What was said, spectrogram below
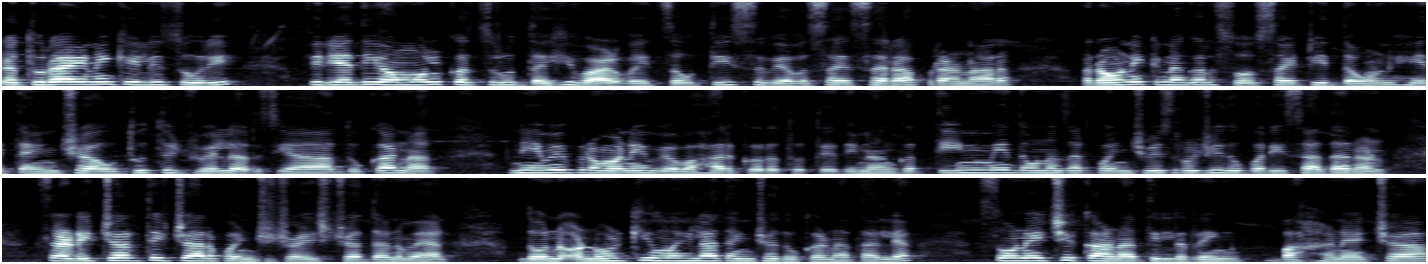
चतुराईने केली चोरी. फिर्यादी अमोल कचरू दहिवाळ वय चौतीस व्यवसाय सराफ राहणार रौनिक नगर सोसायटी दौंड हे त्यांच्या अवधूत ज्वेलर्स या दुकानात नेहमीप्रमाणे व्यवहार करत होते. दिनांक तीन मे दोन हजार पंचवीस रोजी दुपारी साधारण साडेचार ते चार पंचेचाळीसच्या दरम्यान दोन अनोळखी महिला त्यांच्या दुकानात आल्या. सोन्याची कानातील रिंग बहाण्याच्या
